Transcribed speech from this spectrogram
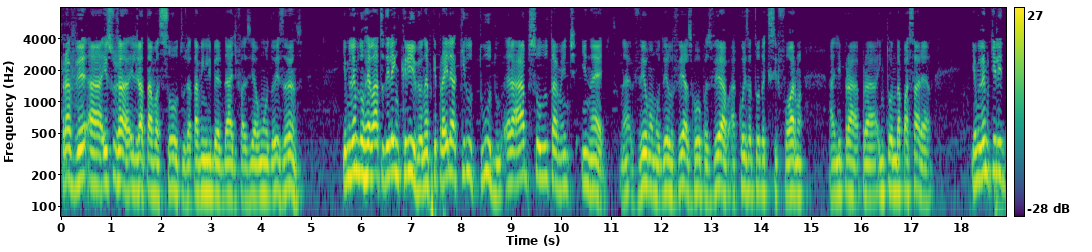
para ver. Ah, isso já ele já estava solto, já estava em liberdade fazia um ou dois anos. Eu me lembro do relato dele, é incrível, né? Porque para ele aquilo tudo era absolutamente inédito, né? Ver uma modelo, ver as roupas, ver a, a coisa toda que se forma ali pra, em torno da passarela. E eu me lembro que ele,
